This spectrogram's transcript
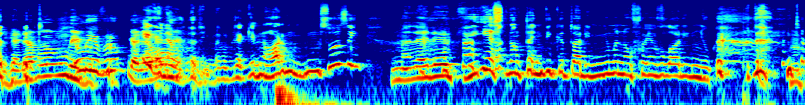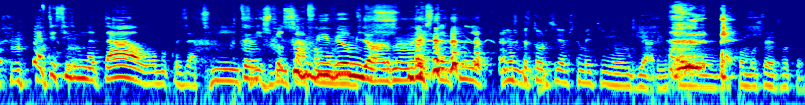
e ganhava um livro. livro. Eu Ganhava um ganhava- livro. eu tinha uma biblioteca enorme, começou assim. De maneira que este não tem dedicatória nenhuma, não foi em velório nenhum. Portanto, deve ter sido um Natal ou uma coisa assim. Portanto, sobreviveu livres. melhor, não é? Bastante melhor. E aos 14 anos também tinha um diário, como, como o José Joaquim.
